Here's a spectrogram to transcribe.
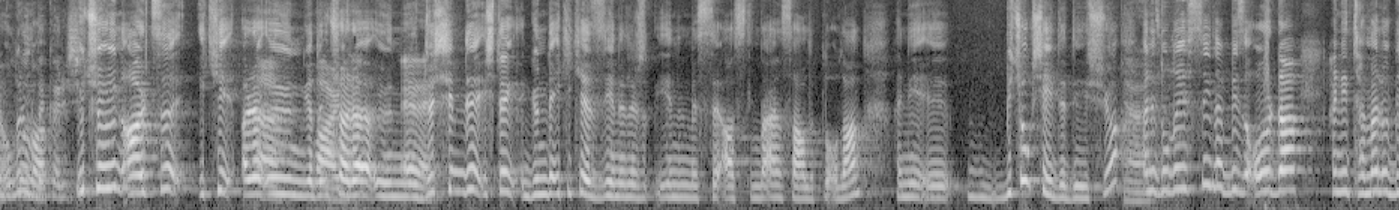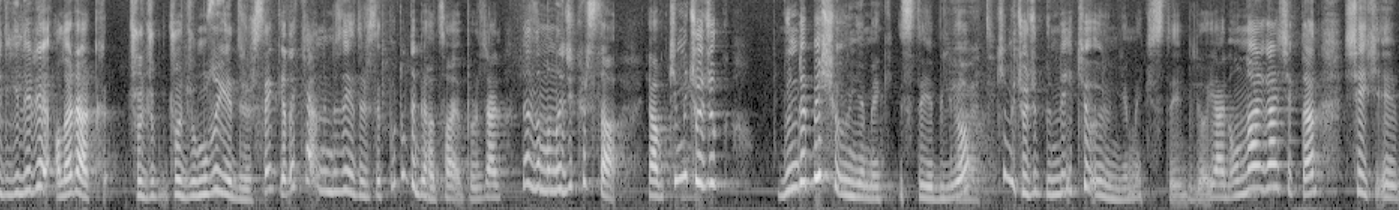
hayır, olur mu? karışık. 3 öğün artı 2 ara Ha, öğün ya da 3 vardı. ara öğünlüydü. Evet. Şimdi işte günde iki kez yenilir yenilmesi aslında en sağlıklı olan. Hani e, birçok şey de değişiyor. Evet. Hani dolayısıyla biz orada hani temel o bilgileri alarak çocuk çocuğumuzu yedirirsek ya da kendimizi yedirirsek burada da bir hata yapıyoruz. Yani ne zaman acıkırsa ya kimi çocuk günde 5 öğün yemek isteyebiliyor. Evet. Kimi çocuk günde 2 öğün yemek isteyebiliyor. Yani onlar gerçekten şey e,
